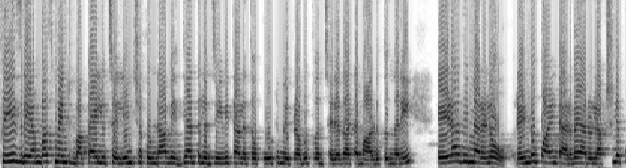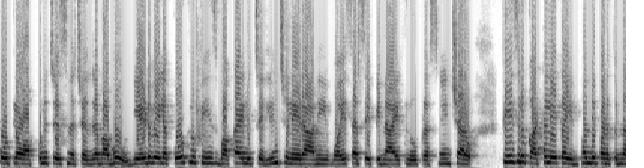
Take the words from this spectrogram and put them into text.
ఫీజు రియంబర్స్మెంట్ బకాయిలు చెల్లించకుండా విద్యార్థుల జీవితాలతో కూటమి ప్రభుత్వం చెరగాటం ఆడుతుందని ఏడాదిన్నరలో రెండు పాయింట్ అరవై ఆరు లక్షల కోట్ల అప్పులు చేసిన చంద్రబాబు ఏడు వేల కోట్లు ఫీజు బకాయిలు చెల్లించలేరా అని వైఎస్ఆర్సీపీ నాయకులు ప్రశ్నించారు. ఫీజులు కట్టలేక ఇబ్బంది పడుతున్న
